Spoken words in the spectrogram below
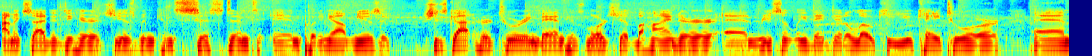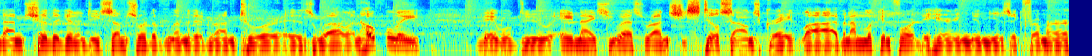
I'm excited to hear it. She has been consistent in putting out music. She's got her touring band, His Lordship, behind her, and recently they did a low key UK tour, and I'm sure they're going to do some sort of limited run tour as well. And hopefully, they will do a nice U.S. run. She still sounds great live, and I'm looking forward to hearing new music from her.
